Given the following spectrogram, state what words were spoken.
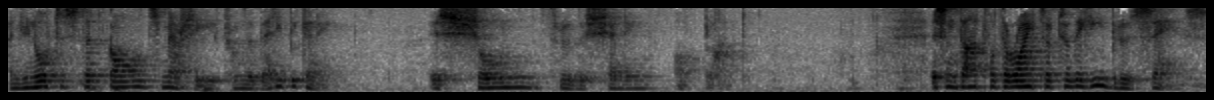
And you notice that God's mercy from the very beginning is shown through the shedding of blood. Isn't that what the writer to the Hebrews says?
